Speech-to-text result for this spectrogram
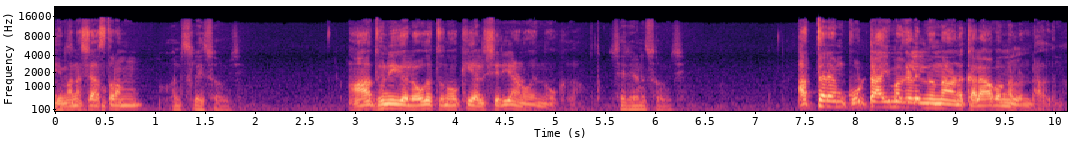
ഈ മനഃശാസ്ത്രം മനസ്സിലായി സ്വാമിജി. ആധുനിക ലോകത്ത് നോക്കിയാൽ ശരിയാണോ എന്ന് നോക്കുക. ശരിയാണ് സ്വാമിജി. അത്തരം കൂട്ടായ്മകളിൽ നിന്നാണ് കലാപങ്ങൾ ഉണ്ടാകുന്നത്.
